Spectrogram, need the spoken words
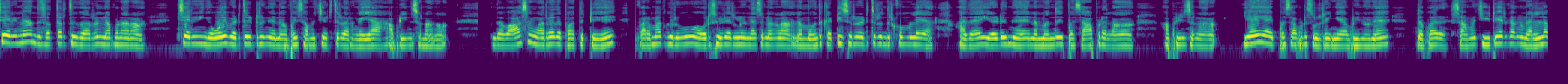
சரின்னா அந்த சத்திரத்துக்காரன் என்ன பண்ணாராம் சரி நீங்கள் ஓய்வு எடுத்துக்கிட்டு நான் போய் சமைச்சு எடுத்துகிட்டு வரேங்க ஐயா அப்படின்னு சொன்னாங்களாம். இந்த வாசம் வர்றதை பார்த்துட்டு பரமாத் குருவும் அவர் சீடர்களும் என்ன சொன்னாங்களாம் நம்ம வந்து கட்டி சுரம் எடுத்துகிட்டு வந்திருக்கோம் இல்லையா அதை எடுங்க நம்ம வந்து இப்போ சாப்பிடலாம் அப்படின்னு சொன்னாராம். ஏன் இப்போ சாப்பிட சொல்கிறீங்க அப்படின்னோடனே இந்த பாரு சமைச்சிக்கிட்டே இருக்காங்க நல்ல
